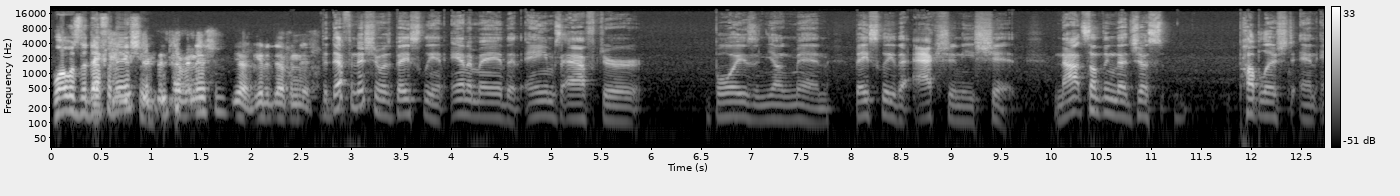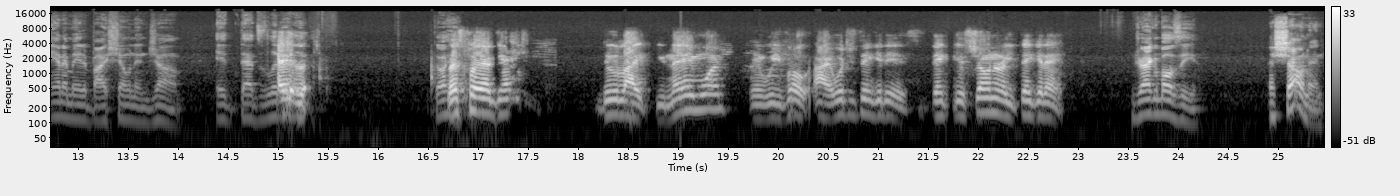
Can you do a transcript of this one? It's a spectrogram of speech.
What was the definition? the definition? Yeah, get a definition. The definition was basically an anime that aims after boys and young men, basically the actiony shit, not something that just published and animated by Shonen Jump. It that's literally. look. Go ahead. Let's play a game. Do like you name one and we vote. All right, what you think it is? Think it's shonen or you think it ain't? Dragon Ball Z. A shonen.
